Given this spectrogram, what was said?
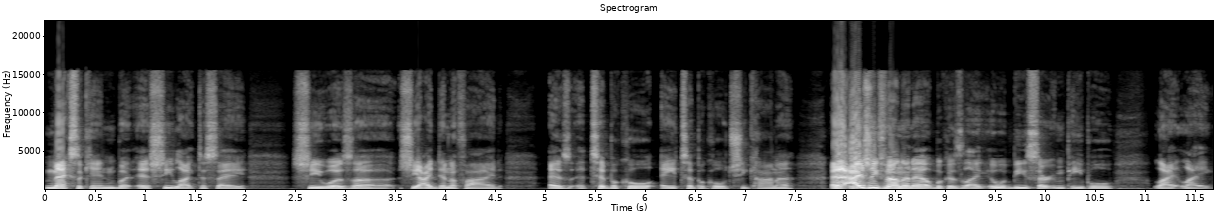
Mexican, but as she liked to say, she was uh she identified as a typical atypical Chicana. And I actually found that out because like it would be certain people like like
